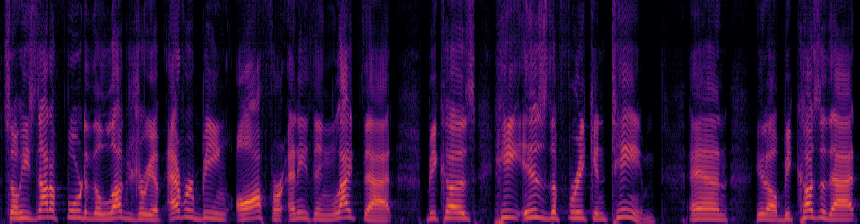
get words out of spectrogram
So he's not afforded the luxury of ever being off or anything like that because he is the freaking team. And, you know, because of that,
